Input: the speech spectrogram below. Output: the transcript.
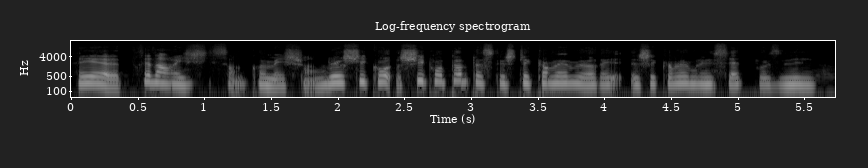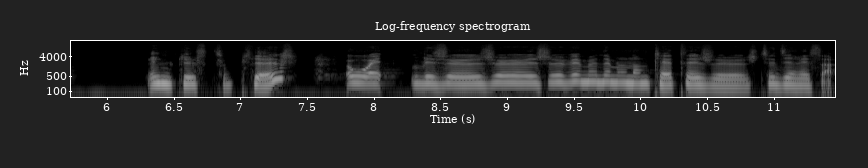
très, euh, très enrichissant comme échange. Je suis, je suis contente parce que j'ai quand, même j'ai quand même réussi à te poser une question piège. Ouais, mais je, je, je vais mener mon enquête et je, je te dirai ça.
